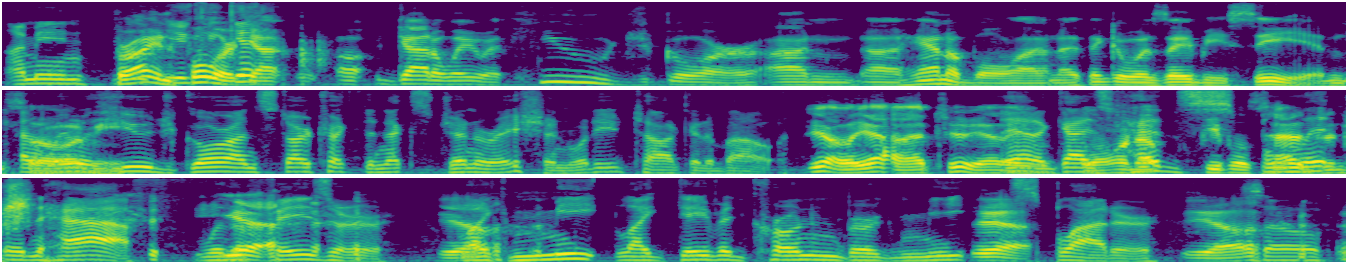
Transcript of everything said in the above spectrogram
I mean, Bryan you could Fuller get- got uh, got away with huge gore on uh, Hannibal on I think it was ABC, and got away so I with mean, huge gore on Star Trek: The Next Generation. What are you talking about? yeah, yeah, that too. Yeah, They had a guy's head people's split heads in shit. half with Yeah. a phaser, Yeah. like meat, like David Cronenberg meat Yeah. splatter. Yeah. So,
